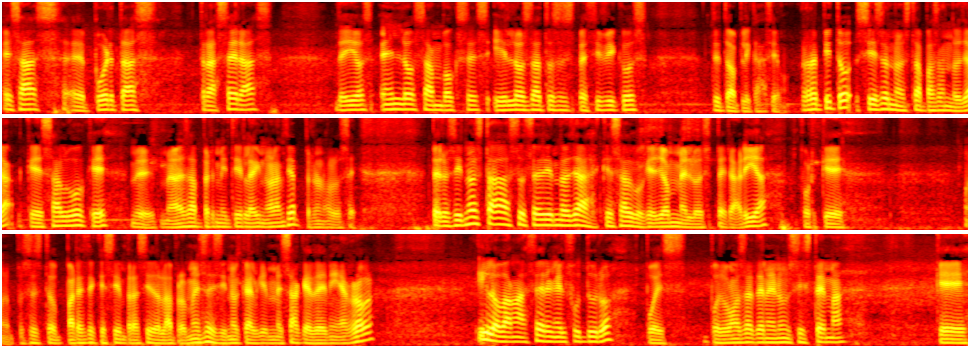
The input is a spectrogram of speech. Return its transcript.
esas eh, puertas traseras de ellos en los sandboxes y en los datos específicos de tu aplicación. Repito, si eso no está pasando ya, que es algo que me, me vas a permitir la ignorancia, pero no lo sé. Pero si no está sucediendo ya, que es algo que yo me lo esperaría, porque bueno, pues esto parece que siempre ha sido la promesa, y si no que alguien me saque de mi error, y lo van a hacer en el futuro, pues, pues vamos a tener un sistema que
